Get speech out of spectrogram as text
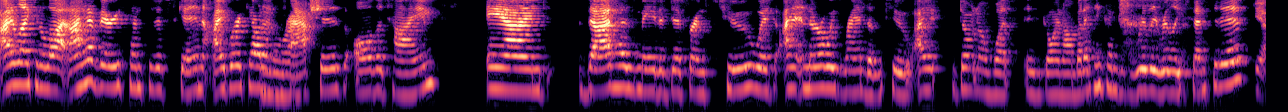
I like it a lot. I have very sensitive skin. I break out in Mhm. rashes all the time, and that has made a difference too. With I- and they're always random too. I don't know what is going on, but I think I'm just really really sensitive. Yeah.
